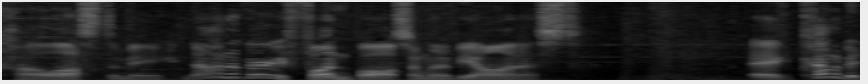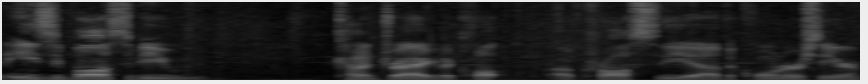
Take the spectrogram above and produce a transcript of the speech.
Colostomia. Not a very fun boss, I'm going to be honest. Uh, kind of an easy boss if you kind of drag it across the uh, the corners here.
